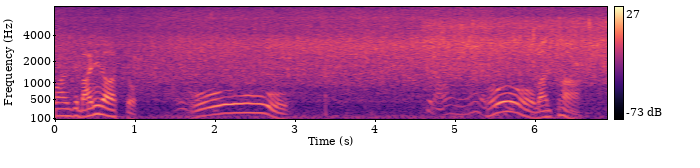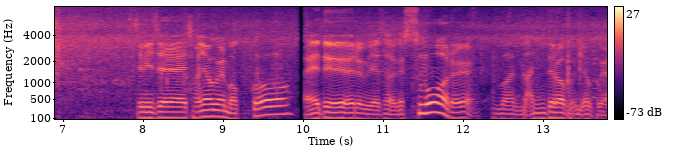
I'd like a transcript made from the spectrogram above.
와 이제 많이 나왔어. 오. 오 많다. 지금 이제 저녁을 먹고 애들을 위해서 그 스모어를 한번 만들어 보려고요.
